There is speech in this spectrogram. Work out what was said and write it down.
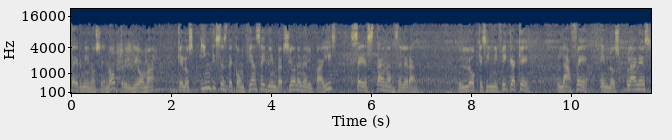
términos, en otro idioma, que los índices de confianza y de inversión en el país se están acelerando. Lo que significa que la fe en los planes,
